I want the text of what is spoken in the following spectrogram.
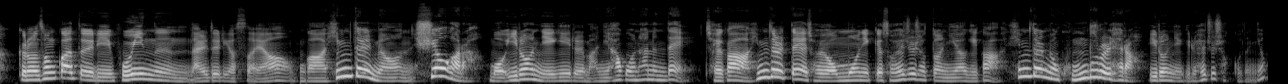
그런 성과들이 보이는 날들이었어요. 뭔가 힘들면 쉬어가라 뭐 이런 얘기를 많이 하곤 하는데 제가 힘들 때 저희 어머니께서 해주셨던 이야기가 힘들면 공부를 해라 이런 얘기를 해주셨거든요.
